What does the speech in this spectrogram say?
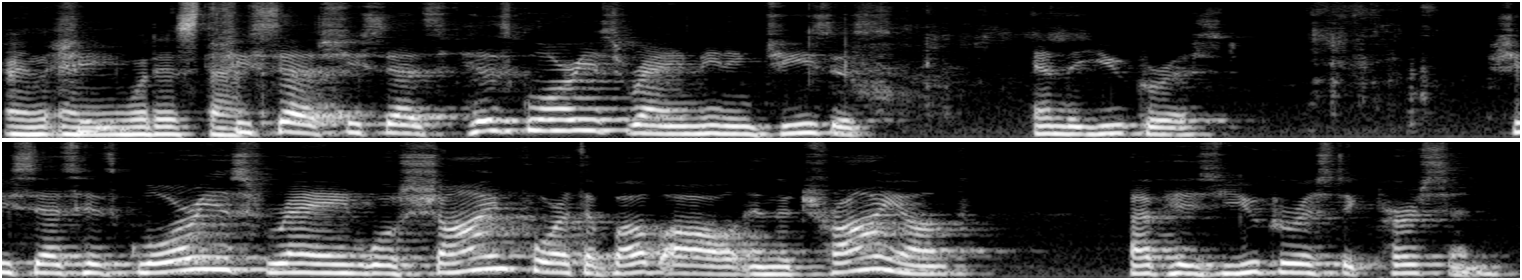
And, and She- what is that? She says, she says, His glorious reign, meaning Jesus and the Eucharist. She says, His glorious reign will shine forth above all in the triumph of His Eucharistic person.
